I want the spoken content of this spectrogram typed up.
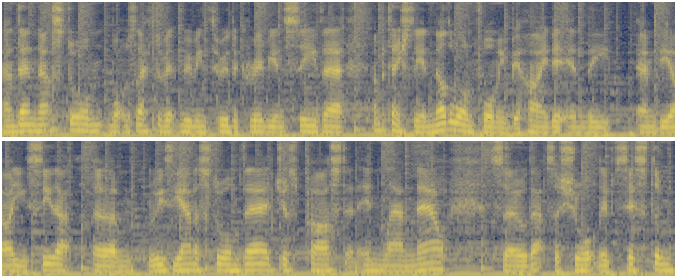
and then that storm, what was left of it, moving through the Caribbean Sea there, and potentially another one forming behind it in the MDR. You can see that um, Louisiana storm there just past an inland now, so that's a short lived system.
